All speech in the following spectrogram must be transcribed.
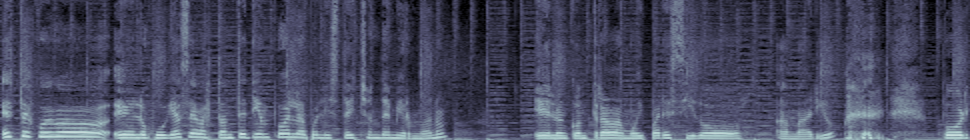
Este juego eh, lo jugué hace bastante tiempo en la Polystation de mi hermano. Eh, lo encontraba muy parecido a Mario. por,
